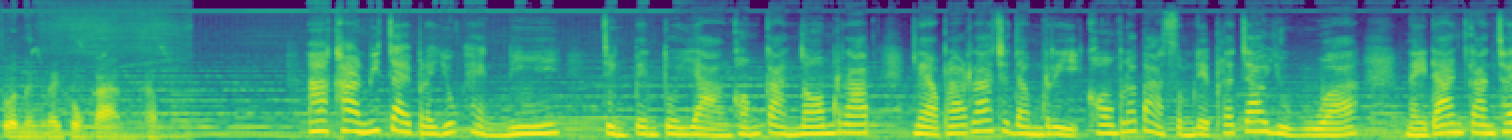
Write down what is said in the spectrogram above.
ส่วนหนึ่งในโครงการครับ อาคารวิจัยประยุกต์แห่งนี้ จึงเป็นตัวอย่างของการน้อมรับ แนวพระราชดำริของพระบาทสมเด็จพระเจ้าอยู่หัว ในด้านการใช้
